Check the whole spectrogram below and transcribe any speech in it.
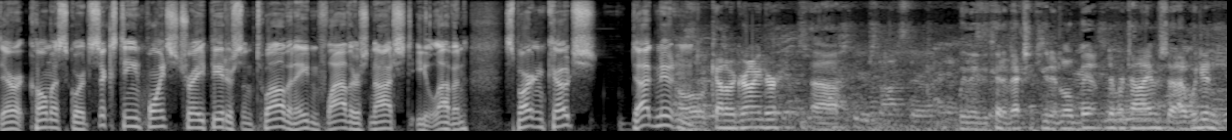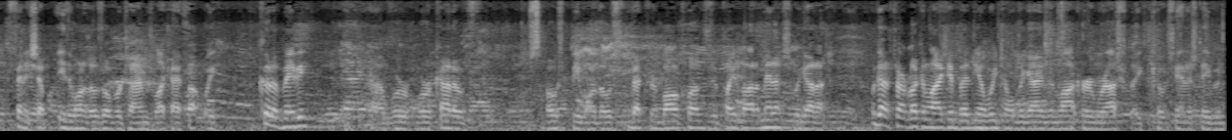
Derek Comas scored 16 points, Trey Peterson 12, and Aiden Flathers notched 11. Spartan coach Doug Newton. Oh, kind of a grinder. Uh, we maybe could have executed a little bit different times. Uh, we didn't finish up either one of those overtimes like I thought we could have maybe. Uh, we're, we're kind of supposed to be one of those veteran ball clubs that played a lot of minutes. We gotta we gotta start looking like it. But you know, we told the guys in the locker room, or us, like Coach Sanistaben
